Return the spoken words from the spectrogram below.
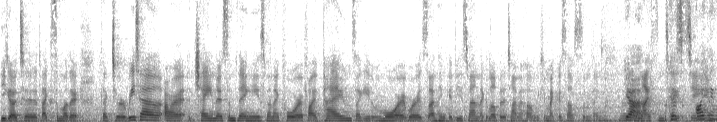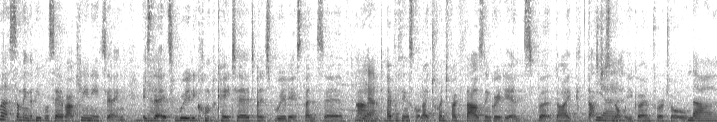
you go to like some other like to a retail or a chain or something you spend like four or five pounds like even more whereas I think if you spend like a little bit of time at home you can make yourself something really yeah, nice and because tasty I think that's something that people say about clean eating is Yeah. that it's really complicated and it's really expensive and Yeah. everything's got like 25,000 ingredients, but like that's just not what you're going for at all. No,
